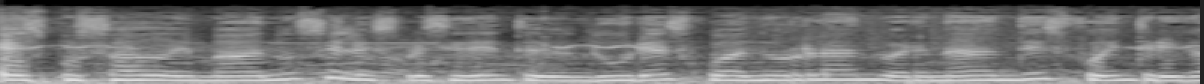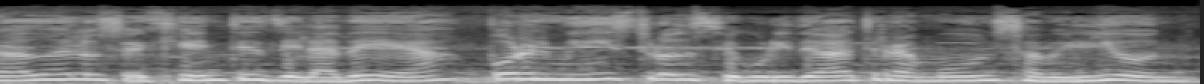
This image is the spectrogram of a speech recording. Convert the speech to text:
Expulsado de manos, el expresidente de Honduras, Juan Orlando Hernández, fue entregado a los agentes de la DEA por el ministro de Seguridad, Ramón Sabillón.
